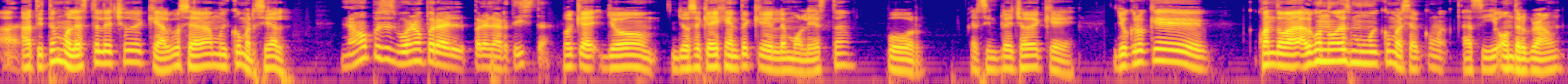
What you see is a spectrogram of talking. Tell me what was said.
¿A, ti te molesta el hecho de que algo se haga muy comercial? No, pues es bueno para el, para el artista. Porque yo, yo sé que hay gente que le molesta por el simple hecho de que... Yo creo que cuando algo no es muy comercial, como así underground,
